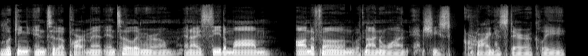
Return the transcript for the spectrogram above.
looking into the apartment, into the living room, and I see the mom on the phone with 911, and she's crying hysterically.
